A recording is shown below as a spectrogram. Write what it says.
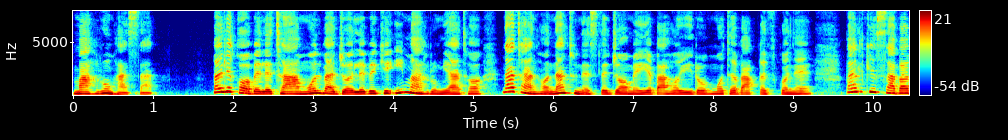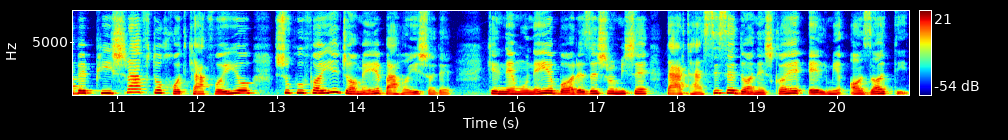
محروم هستند ولی قابل تعمل و جالبه که این محرومیت ها نه تنها نتونسته جامعه بهایی رو متوقف کنه بلکه سبب پیشرفت و خودکفایی و شکوفایی جامعه بهایی شده که نمونه بارزش رو میشه در تأسیس دانشگاه علمی آزاد دید.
